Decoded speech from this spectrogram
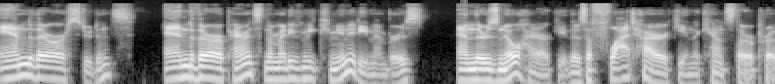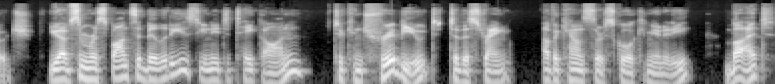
and there are students and there are parents and there might even be community members and there's no hierarchy. There's a flat hierarchy in the counselor approach. You have some responsibilities you need to take on to contribute to the strength of a counselor school community but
